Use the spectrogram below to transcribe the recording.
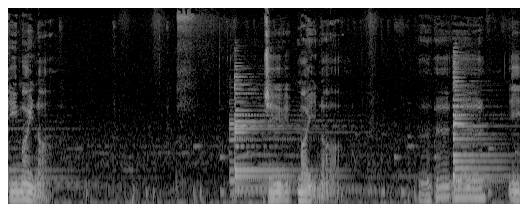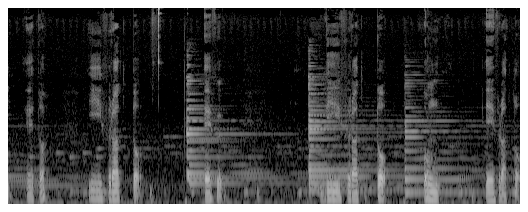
d マイナー G マイナーうんうんうん E えっ、ー、と E フラット F B フラットオン A フラット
